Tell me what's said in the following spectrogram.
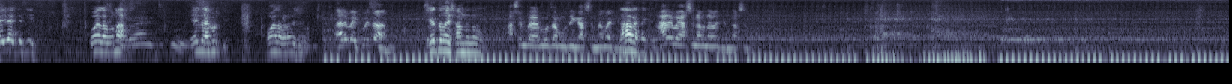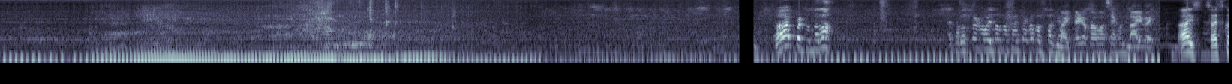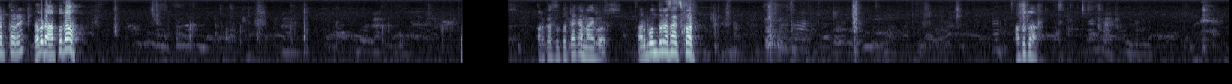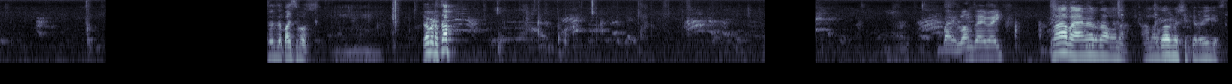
এই যাইতেছি সময় লাগবো না। এই যাই করছি সময় লাগবো না আরে ভাই কই যান? এই তো ভাই সামনে যাব। আসেন ভাই আমি ওজাম ওদিকে আসেন না ভাই আরে ভাই আসেন আমি নামাই দিন আসেন। হ্যাঁ এক হাজার টাকা ভাই টাকা তো আমার এখন নাই ভাই। এই সাইজ করতো রে এবার হাত তো আর কাছে তো টাকা নাই বস। আর বন্ধুরা সাইজ কর। হাতটা। পাইছি বস। এবার চাপ। ভাই লন যাই ভাই। না ভাই, আমি আর যাব না। আমার গরমে শীতে হয়ে গেছে।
